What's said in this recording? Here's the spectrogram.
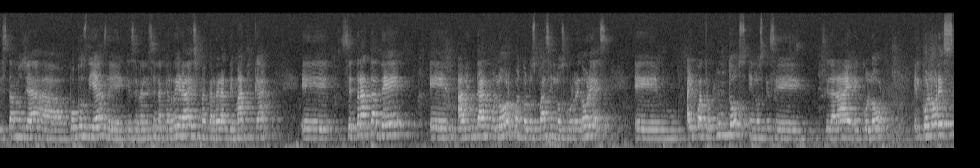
Estamos ya a pocos días de que se realice la carrera, es una carrera temática. Eh, se trata de eh, aventar color cuando los pasen los corredores. Eh, hay cuatro puntos en los que se, se dará el color. El color es,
